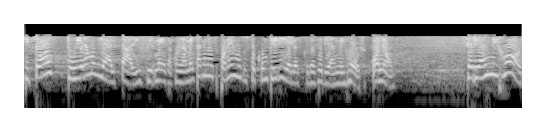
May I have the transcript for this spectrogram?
Si todos tuviéramos lealtad y firmeza con la meta que nos ponemos, usted cumpliría y las cosas serían mejor, ¿o no? Serían mejor.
